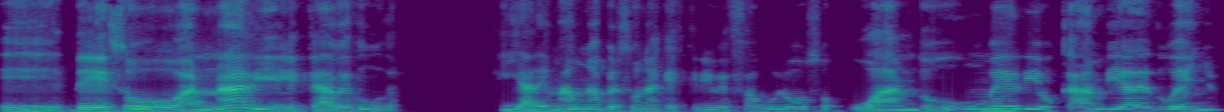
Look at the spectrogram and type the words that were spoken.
Eh, de eso a nadie le cabe duda. Y además una persona que escribe fabuloso, cuando un medio cambia de dueño,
